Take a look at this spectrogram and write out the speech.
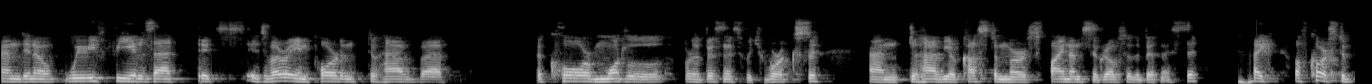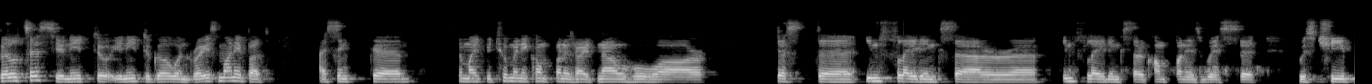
and you know we feel that it's it's very important to have uh, a core model for the business which works, and to have your customers finance the growth of the business. Mm-hmm. Like, of course, to build this, you need to you need to go and raise money, but I think uh, there might be too many companies right now who are just uh, inflating their uh, inflating their companies with uh, with cheap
